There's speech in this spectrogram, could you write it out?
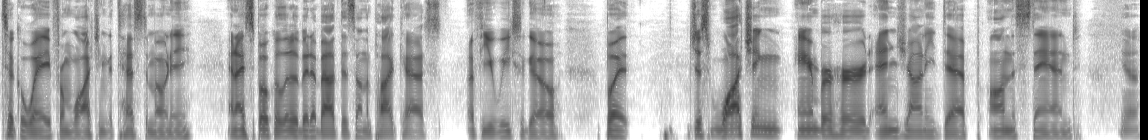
took away from watching the testimony, and I spoke a little bit about this on the podcast a few weeks ago, but just watching Amber Heard and Johnny Depp on the stand, Yeah.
